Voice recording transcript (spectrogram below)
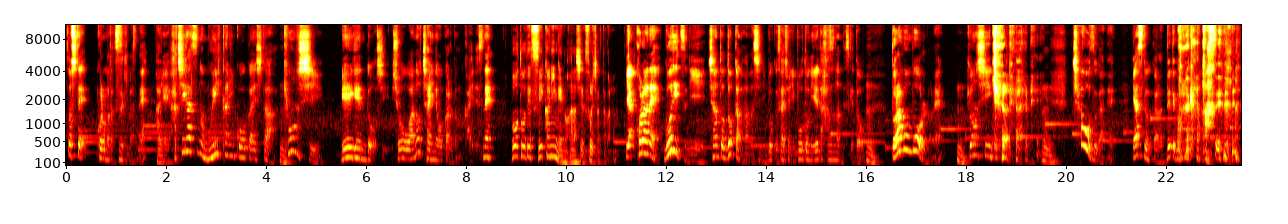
そしてこれまた続きますね、はい。えー8月の6日に公開したうん。キョンシー霊幻道士昭和のチャイナオカルトの回ですね冒頭でスイカ人間の話がそれちゃったから？いやこれはね後日にちゃんとどっかの話に僕最初に冒頭に入れたはずなんですけど、うん。ドラゴンボールのねうん。キョンシーキャラであるねうん。チャオズがねヤス君から出てこなかったせいでね。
